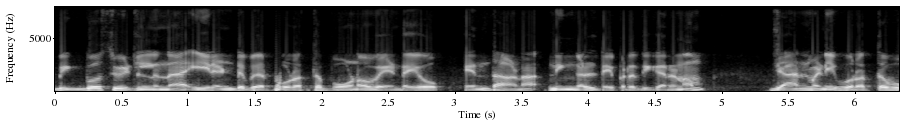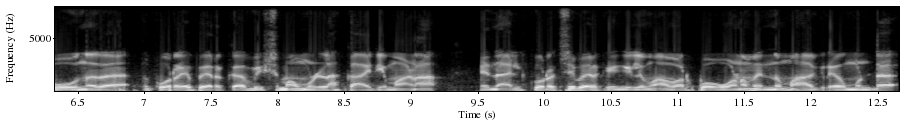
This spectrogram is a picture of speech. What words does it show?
ബിഗ് ബോസ് വീട്ടിൽ നിന്ന് ഈ രണ്ടു പേർ പുറത്ത് പോണോ വേണ്ടയോ? എന്താണ് നിങ്ങളുടെ പ്രതികരണം? ജാൻമണി പുറത്തു പോകുന്നത് കുറേ പേർക്ക് വിഷമമുള്ള കാര്യമാണ്. എന്നാൽ കുറച്ചു പേർക്കെങ്കിലും അവർ പോകണമെന്നും ആഗ്രഹമുണ്ട്.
